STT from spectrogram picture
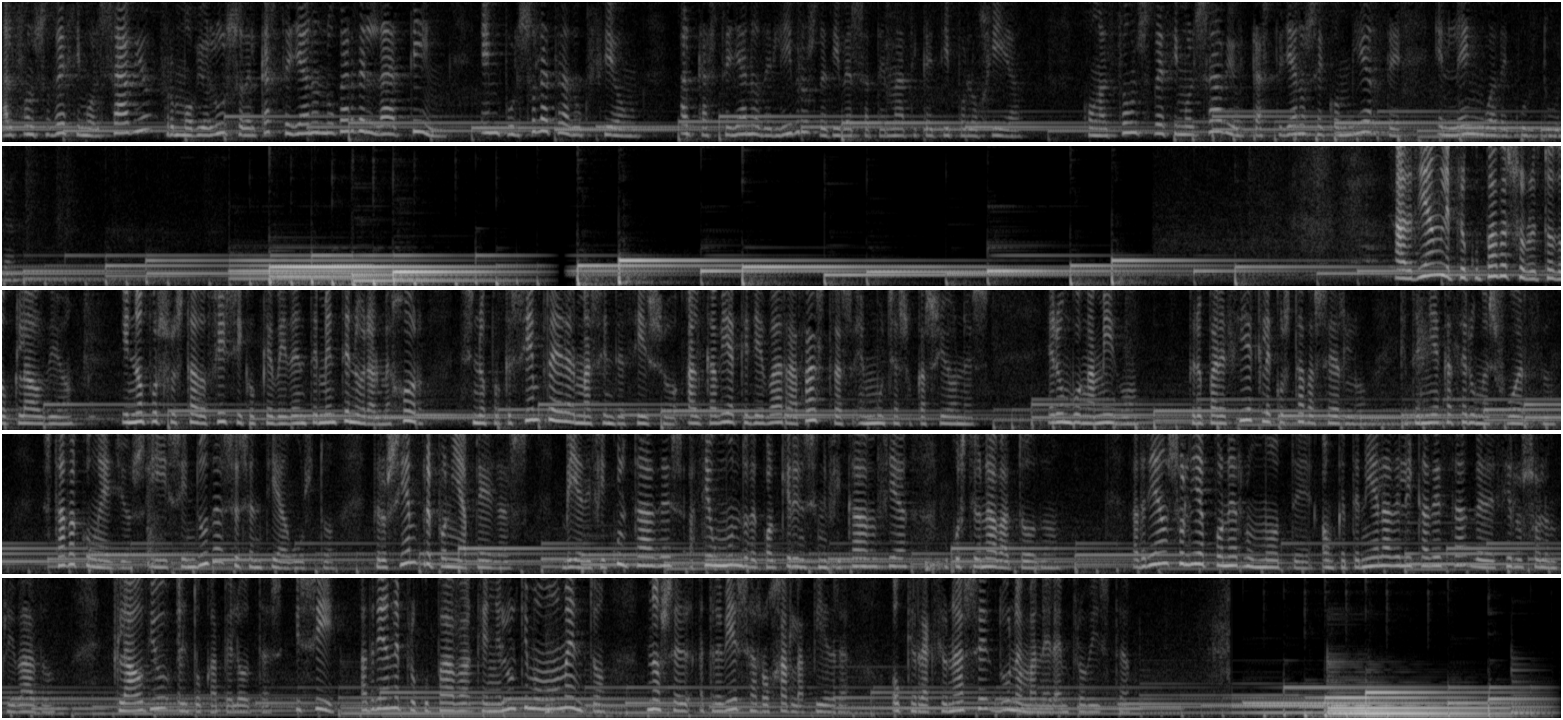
Alfonso X el Sabio promovió el uso del castellano en lugar del latín e impulsó la traducción al castellano de libros de diversa temática y tipología. Con Alfonso X el Sabio el castellano se convierte en lengua de cultura. A Adrián le preocupaba sobre todo Claudio, y no por su estado físico, que evidentemente no era el mejor, sino porque siempre era el más indeciso, al que había que llevar a rastras en muchas ocasiones. Era un buen amigo, pero parecía que le costaba serlo, que tenía que hacer un esfuerzo. Estaba con ellos y, sin duda, se sentía a gusto, pero siempre ponía pegas, veía dificultades, hacía un mundo de cualquier insignificancia, lo cuestionaba todo. Adrián solía ponerle un mote, aunque tenía la delicadeza de decirlo solo en privado. Claudio el tocapelotas. Y sí, Adrián le preocupaba que en el último momento no se atreviese a arrojar la piedra o que reaccionase de una manera improvista.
